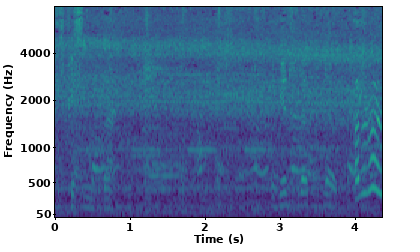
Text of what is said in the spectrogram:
He's pissing the back. Against the back of the boat. I don't know.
